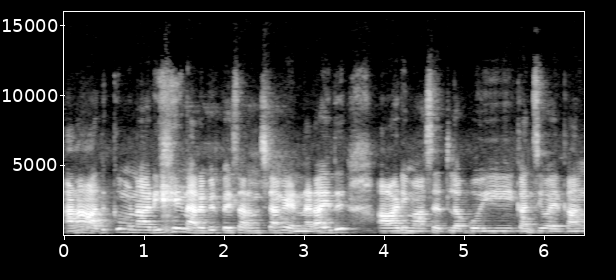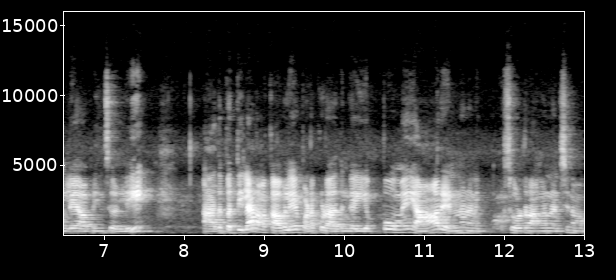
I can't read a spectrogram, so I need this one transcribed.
ஆனால் அதுக்கு முன்னாடி நிறைய பேர் பேச ஆரம்பிச்சிட்டாங்க. என்னடா இது? ஆடி மாதத்தில் போய் கன்சீவ் ஆயிருக்காங்களே அப்படின்னு சொல்லி. அதை பற்றிலாம் நம்ம கவலையே படக்கூடாதுங்க. எப்போவுமே யார் என்ன நினை சொல்கிறாங்கன்னு நினச்சி நம்ம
